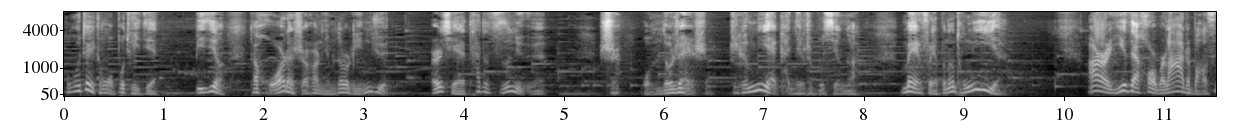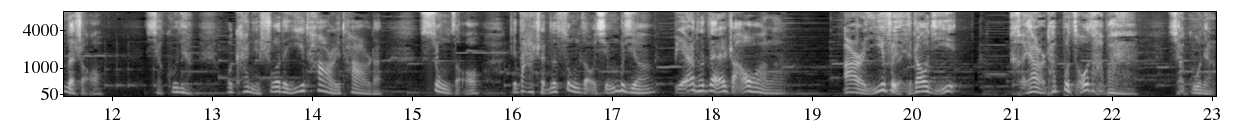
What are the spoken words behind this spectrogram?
不过这种我不推荐，毕竟他活着的时候你们都是邻居，而且他的子女是我们都认识，这个灭肯定是不行啊。妹夫也不能同意呀。”二姨在后边拉着宝四的手。小姑娘，我看你说的一套一套的，送走这大婶子送走行不行？别让她再来找我了。二姨夫有些着急，可要是她不走咋办啊？小姑娘，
